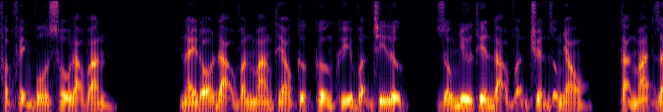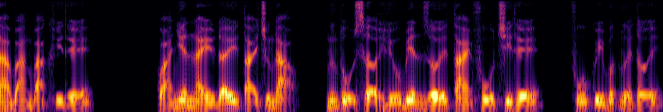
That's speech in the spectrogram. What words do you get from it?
phập phền vô số đạo văn. Này đó đạo văn mang theo cực cường khí vận chi lực, giống như thiên đạo vận chuyển giống nhau, tản mát ra bàng bạc khí thế. Quả nhiên này đây tài chứng đạo, ngưng tụ sở hữu biên giới tài phú chi thế, phú quý bức người tới.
